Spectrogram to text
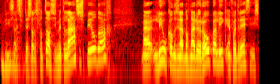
Bizar. Dat is, dus dat is fantastisch. Met de laatste speeldag. Maar Lille kan dus inderdaad nog naar de Europa League. En voor de rest is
